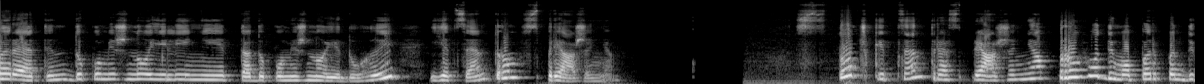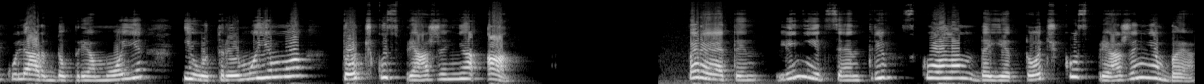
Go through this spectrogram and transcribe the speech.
Перетин допоміжної лінії та допоміжної дуги є центром спряження. З точки центра спряження проводимо перпендикуляр до прямої і отримуємо точку спряження А. Перетин лінії центрів з колом дає точку спряження Б.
